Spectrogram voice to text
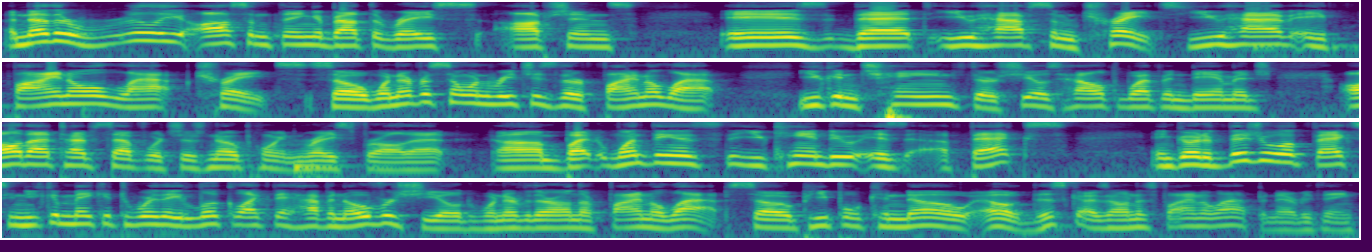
Another really awesome thing about the race options is that you have some traits. You have a final lap traits. So whenever someone reaches their final lap, you can change their shield's health, weapon damage, all that type of stuff, which there's no point in race for all that. Um, but one thing that you can do is effects and go to visual effects and you can make it to where they look like they have an overshield whenever they're on their final lap. So people can know oh this guy's on his final lap and everything.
